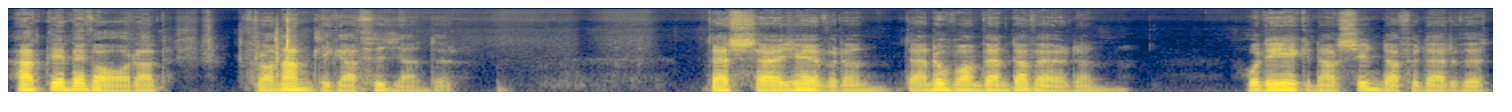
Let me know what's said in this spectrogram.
att bli bevarad från andliga fiender. Dessa är djävulen, den oomvända världen och det egna syndafördärvet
